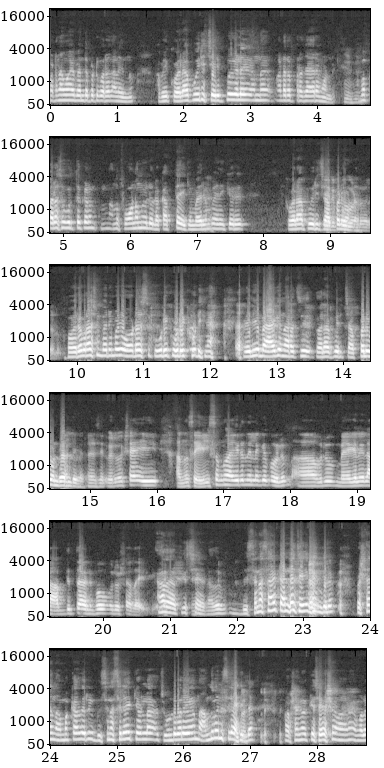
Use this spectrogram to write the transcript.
പഠനവുമായി ബന്ധപ്പെട്ട് കുറേ നാൾ നിന്നു. അപ്പോൾ ഈ കോലാപൂരി ചെരുപ്പുകൾ എന്ന് വളരെ പ്രചാരമുണ്ട്. അപ്പോൾ പല സുഹൃത്തുക്കളും അന്ന് ഫോണൊന്നുമില്ലല്ലോ കത്തയക്കും. വരുമ്പോൾ എനിക്കൊരു കോലാപ്പൂരി ചപ്പലും ഉണ്ട്. അപ്പൊ അപ്പോൾ ഓരോ പ്രാവശ്യം വരുമ്പോഴും ഓർഡേഴ്സ് കൂടി കൂടി കൂടി ഞാൻ വലിയ ബാഗ് നിറച്ച് കോലാപ്പൂരി ചപ്പൽ കൊണ്ടുവരേണ്ടി വരും. ഒരുപക്ഷെ ഈ അന്ന് സെയിൽസ് ഒന്നും ആയിരുന്നില്ലെങ്കിൽ പോലും ആ ഒരു മേഖലയിലെ ആദ്യത്തെ അനുഭവം ഒരുപക്ഷെ അതായിരിക്കും. അതെ തീർച്ചയായിട്ടും. അത് ബിസിനസ് ആയിട്ടല്ല ചെയ്തെങ്കിലും പക്ഷെ നമുക്കതൊരു ബിസിനസ്സിലേക്കുള്ള ചൂണ്ടുപലയാന്ന് അന്ന് മനസ്സിലായില്ല. വർഷങ്ങൾക്ക് ശേഷമാണ് നമ്മൾ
